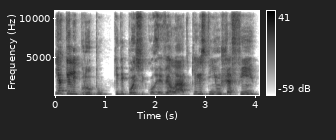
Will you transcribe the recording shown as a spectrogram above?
e aquele grupo que depois ficou revelado que eles tinham um chefinho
